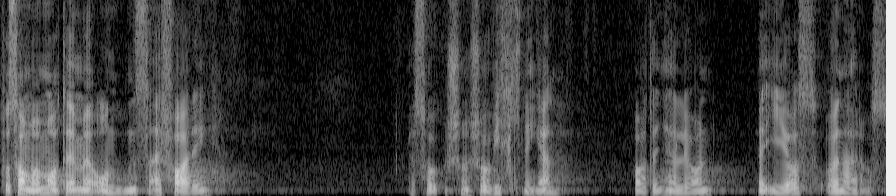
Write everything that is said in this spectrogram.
På samme måte med åndens erfaring. Så, så virkningen av at Den hellige ånd er i oss og er nær oss.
